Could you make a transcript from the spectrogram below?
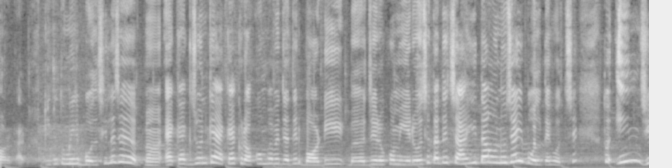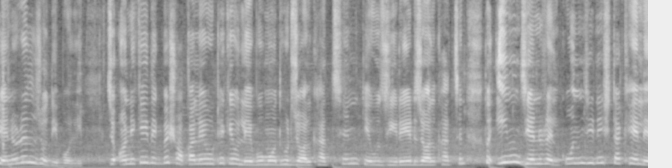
দরকার। কিন্তু তুমি বলছিলে যে এক একজনকে এক এক রকমভাবে যাদের বডি যেরকম ইয়ে রয়েছে, তাদের চাহিদা অনুযায়ী বলতে হচ্ছে। তো ইন জেনারেল যদি বলি, যে অনেকেই দেখবে সকালে উঠে কেউ লেবু মধুর জল খাচ্ছেন কেউ জিরের জল খাচ্ছেন। তো ইন জেনারেল কোন জিনিসটা খেলে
